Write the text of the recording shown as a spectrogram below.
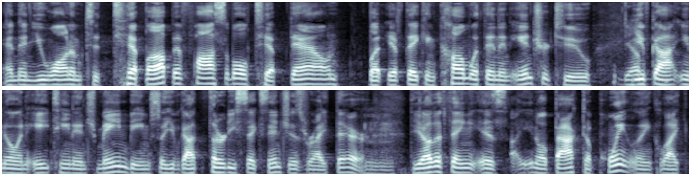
and then you want them to tip up if possible, tip down. But if they can come within an inch or two, Yep. you've got, you know, an 18 inch main beam. So you've got 36 inches right there. Mm-hmm. The other thing is, uh, you know, back to point link, like,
